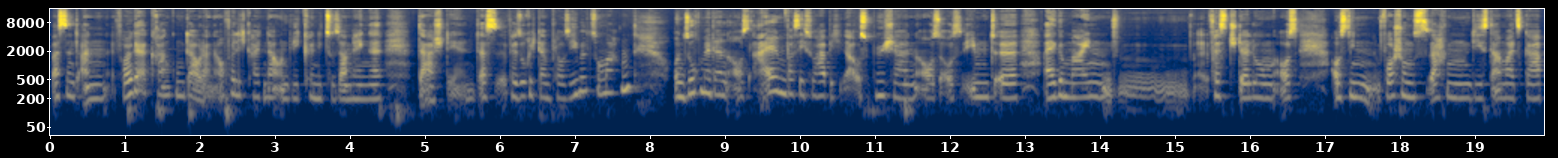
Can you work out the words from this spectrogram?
Was sind an Folgeerkrankungen da oder an Auffälligkeiten da und wie können die Zusammenhänge darstellen? Das versuche ich dann plausibel zu machen und suche mir dann aus allem, was ich so habe, ich aus Büchern, aus aus eben äh, allgemeinen Feststellungen, aus aus den Forschungssachen, die es damals gab,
